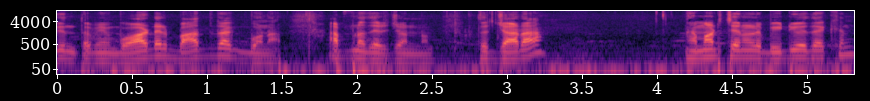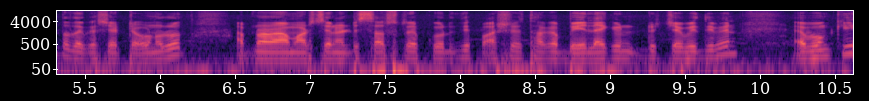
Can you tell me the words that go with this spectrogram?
কিন্তু আমি ওয়ার্ডের বাদ রাখব না আপনাদের জন্য। তো যারা আমার চ্যানেলে ভিডিও দেখেন তাদের কাছে একটা অনুরোধ। আপনারা আমার চ্যানেলটি সাবস্ক্রাইব করে দিয়ে পাশে থাকা বেল আইকনটি চেপে দিবেন এবং কি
